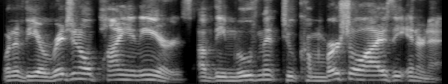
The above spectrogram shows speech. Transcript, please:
one of the original pioneers of the movement to commercialize the internet.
